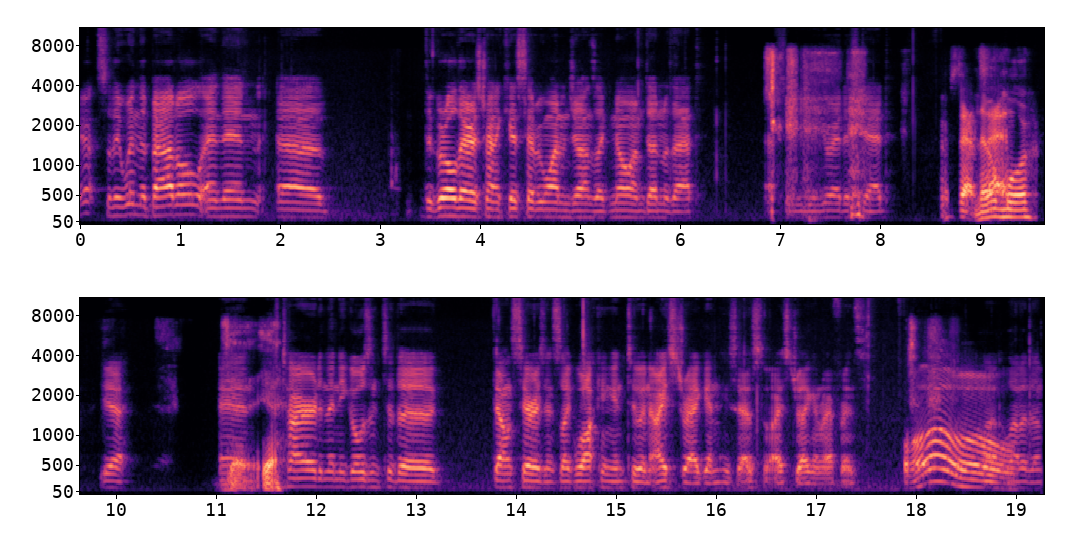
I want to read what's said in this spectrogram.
Yeah. So they win the battle, and then uh, the girl there is trying to kiss everyone, and Jon's like, "No, I'm done with that. Absolutely, Red is dead." What's that? no Zed? more Yeah. So, And yeah. he's tired, and then he goes into the downstairs, and it's like walking into an ice dragon. He says, so ice dragon reference. A lot, a lot of them.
